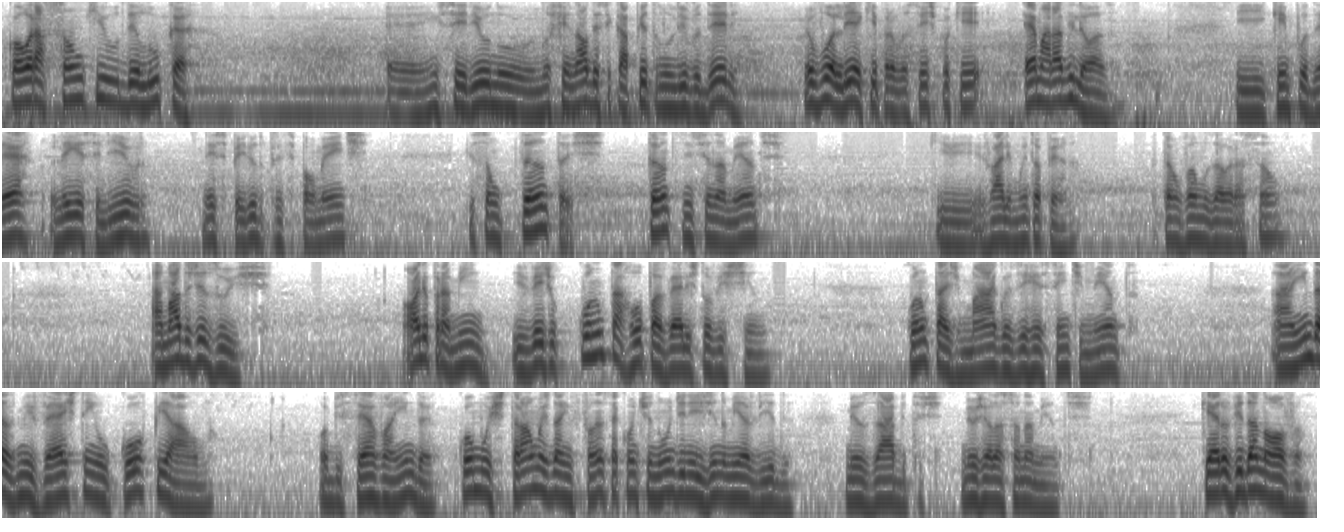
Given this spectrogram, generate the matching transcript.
com a oração que o Deluca é, inseriu no, no final desse capítulo no livro dele. Eu vou ler aqui para vocês porque é maravilhosa. E quem puder, leia esse livro nesse período principalmente, que são tantas, tantos ensinamentos que vale muito a pena. Então vamos à oração. Amado Jesus, olho para mim e vejo quanta roupa velha estou vestindo, quantas mágoas e ressentimento ainda me vestem o corpo e a alma. Observo ainda como os traumas da infância continuam dirigindo minha vida, meus hábitos, meus relacionamentos. Quero vida nova,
